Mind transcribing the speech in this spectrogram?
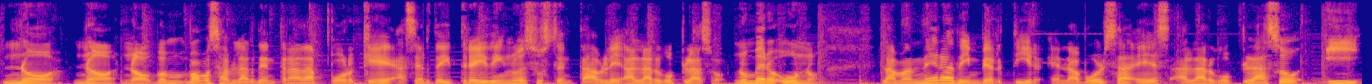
no, no, no. Vamos a hablar de entrada por qué hacer day trading no es sustentable a largo plazo. Número uno, la manera de invertir en la bolsa es a largo plazo y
